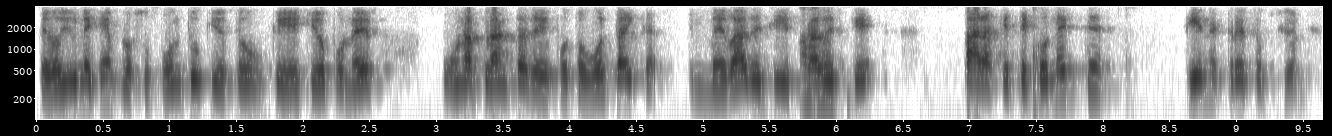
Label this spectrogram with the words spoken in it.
Te doy un ejemplo, supón tú que yo tengo que quiero poner una planta de fotovoltaica. Me va a decir, ¿sabes qué? Para que te conectes, tienes tres opciones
